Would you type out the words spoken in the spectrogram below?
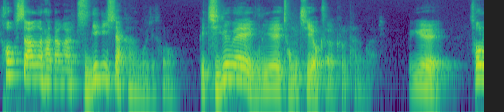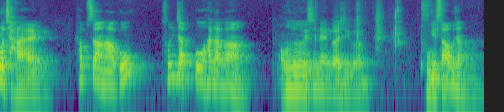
협상을 하다가 죽이기 시작하는 거지 서로. 그 지금의 우리의 정치 역사가 그렇다는 거야. 이게 서로 잘 협상하고 손잡고 하다가 어느 시대인가 지금 둘이 싸우잖아.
